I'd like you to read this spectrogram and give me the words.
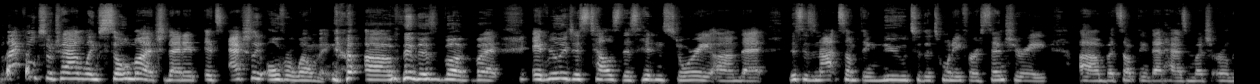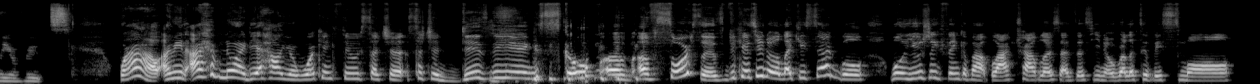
black folks are traveling so much that it, it's actually overwhelming um, in this book but it really just tells this hidden story um, that this is not something new to the 21st century um, but something that has much earlier roots Wow. I mean, I have no idea how you're working through such a such a dizzying scope of, of sources because, you know, like you said, we'll we'll usually think about black travelers as this, you know, relatively small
